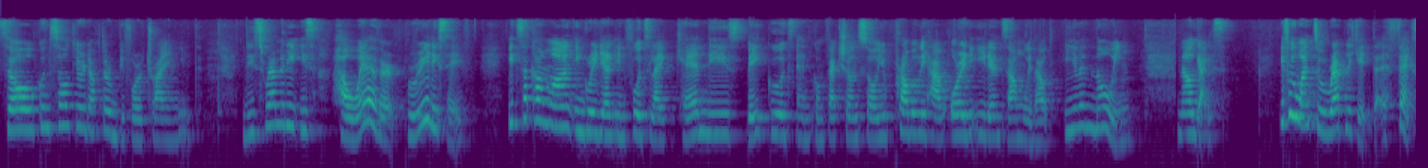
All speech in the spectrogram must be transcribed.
so consult your doctor before trying it. This remedy is, however, pretty safe it's a common ingredient in foods like candies, baked goods, and confections, so you probably have already eaten some without even knowing. Now guys, if we want to replicate the effects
